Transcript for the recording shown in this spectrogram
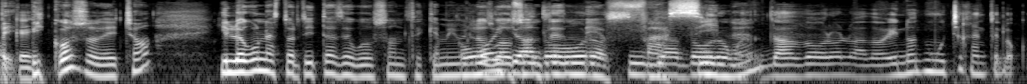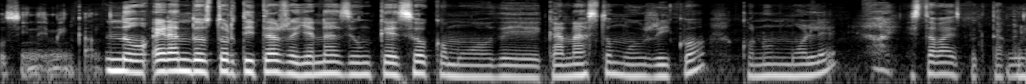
ya, ya. picoso, de hecho. Y luego unas tortitas de huesonte, que a mí los Ay, adoro, me sí, yo adoro, fascinan. lo adoro, lo adoro. Y no mucha gente lo cocina y me encanta. No, eran dos tortitas rellenas de un queso como de canasto muy rico, con un mole. Ay, estaba espectacular.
